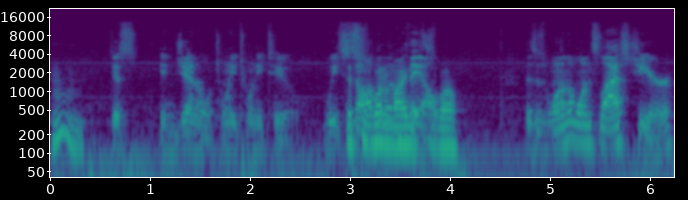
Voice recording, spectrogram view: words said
Hmm. Just in general, 2022. We This is saw one of mine as well. This is one of the ones last year.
